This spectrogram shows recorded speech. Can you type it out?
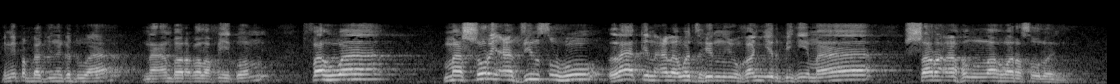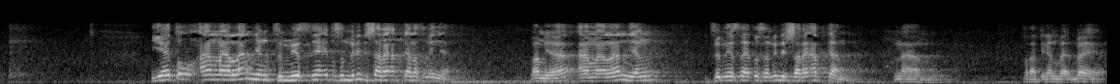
Ini pembagian kedua. Na'am barakallahu fikum. Fahuwa masyuri'a jinsuhu lakin ala wajhin yughayyir bihi ma syara'ahu Allah wa rasuluhu. Yaitu amalan yang jenisnya itu sendiri disyariatkan aslinya. Paham ya? Amalan yang jenisnya itu sendiri disyariatkan. Nah, perhatikan baik-baik.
